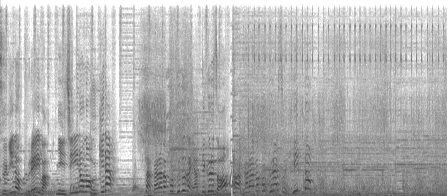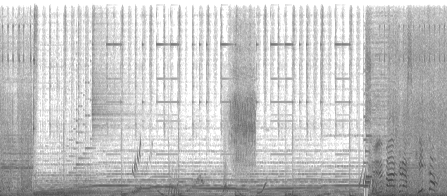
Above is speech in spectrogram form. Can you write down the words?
次のプレイは虹色の浮きだ。宝箱フグがやってくるぞ。宝箱クラスヒット。スーパークラスヒット。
